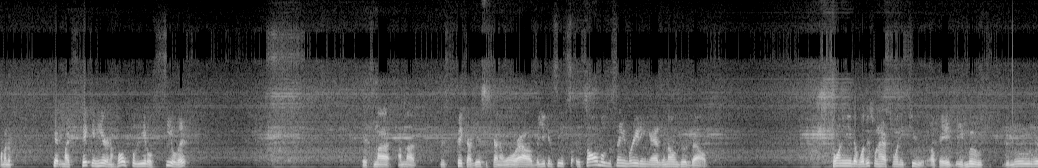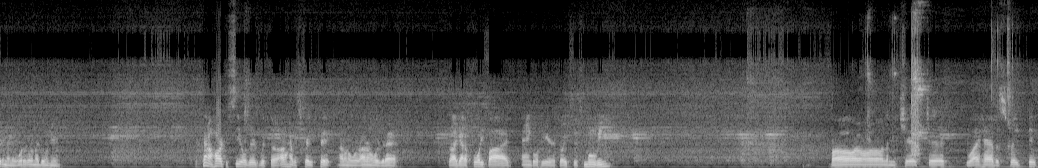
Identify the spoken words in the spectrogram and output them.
I'm going to get my pick in here and hopefully it'll seal it. It's not, I'm not, this pick I guess is kind of wore out, but you can see it's, it's almost the same reading as the known good valve. 20, well this one has 22. Okay, it, it moved. It moved, wait a minute, what, what am I doing here? It's kind of hard to seal this with, uh, I don't have a straight pick. I don't know where, I don't know where's it at. So I got a 45 angle here, so it's just moving. Oh, let me check, check. Do I have a straight pick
